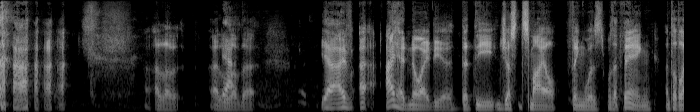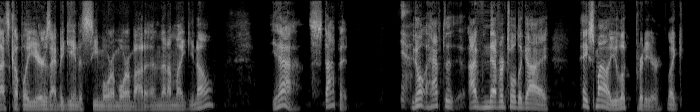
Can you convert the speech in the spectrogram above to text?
I love it. I Yeah. love that. Yeah, I've I, I had no idea that the just smile thing was was a thing until the last couple of years. I began to see more and more about it, and then I'm like, you know, yeah, stop it. Yeah. You don't have to. I've never told a guy, "Hey, smile, you look prettier." Like,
